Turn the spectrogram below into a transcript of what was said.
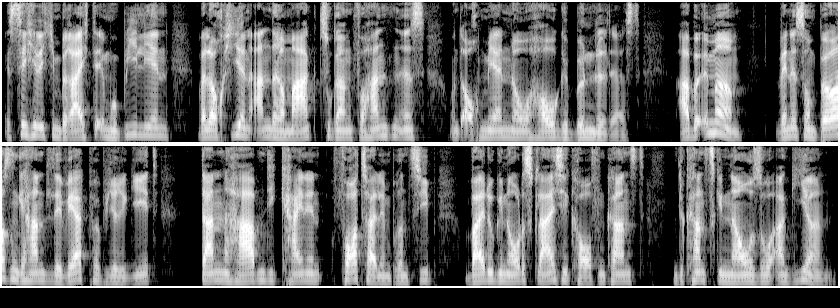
ist sicherlich im Bereich der Immobilien, weil auch hier ein anderer Marktzugang vorhanden ist und auch mehr Know-how gebündelt ist. Aber immer, wenn es um börsengehandelte Wertpapiere geht, dann haben die keinen Vorteil im Prinzip, weil du genau das gleiche kaufen kannst und du kannst genauso agieren.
